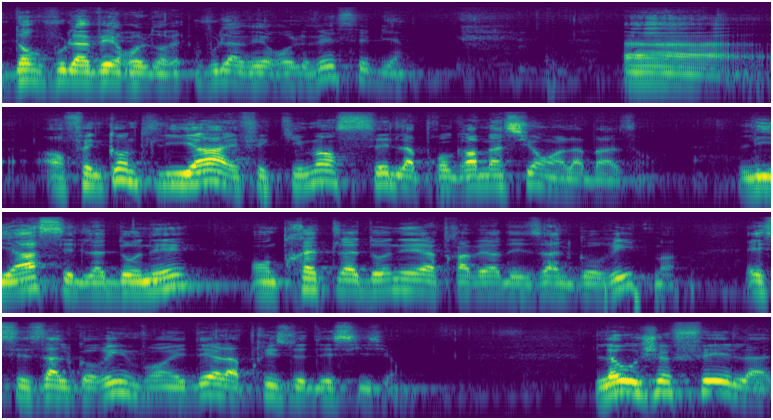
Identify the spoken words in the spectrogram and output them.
Donc, vous l'avez relevé, c'est bien. Euh, en fin de compte, l'IA, effectivement, c'est de la programmation à la base. L'IA, c'est de la donnée. On traite la donnée à travers des algorithmes et ces algorithmes vont aider à la prise de décision. Là où je fais la,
